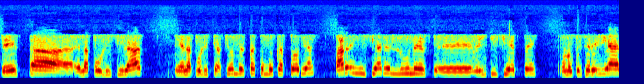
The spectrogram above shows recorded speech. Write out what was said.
de esta, en la publicidad, en la publicación de esta convocatoria para iniciar el lunes eh, 27 con lo que sería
